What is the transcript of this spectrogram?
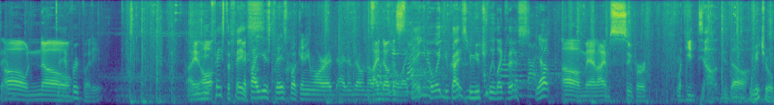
To, ev- Oh to no. everybody. I you al- meet face to face. if I used Facebook anymore, I, I don't know. I know this- Like Hey, you know what? You guys, you mutually like We're on the other this. Yep. Oh man, I am super. Like you, oh, dude, oh. Mutual.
